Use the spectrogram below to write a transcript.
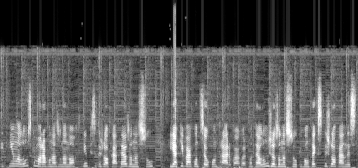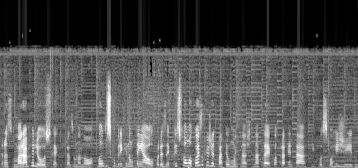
e tinham alunos que moravam na Zona Norte, tinham que se deslocar até a Zona Sul, e aqui vai acontecer o contrário, agora vão ter alunos da Zona Sul que vão ter que se deslocar nesse trânsito maravilhoso que é aqui para a Zona Norte, vão descobrir que não tem aula, por exemplo. Isso foi uma coisa que a gente bateu muito na, na tecla para tentar que fosse corrigido.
